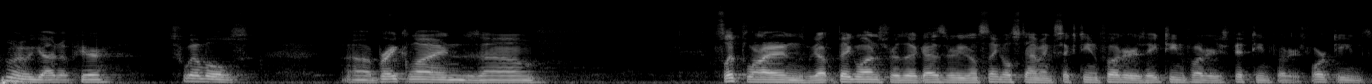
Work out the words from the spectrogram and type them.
what do we got up here? Swivels, brake lines, um, flip lines. We got big ones for the guys that are doing single stemming, 16 footers, 18 footers, 15 footers, 14s,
